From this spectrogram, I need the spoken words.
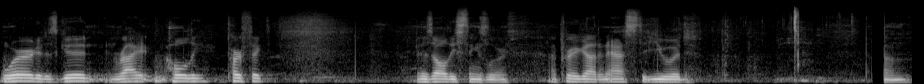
word. It is good and right, holy, perfect. It is all these things, Lord. I pray, God, and ask that you would. Um,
